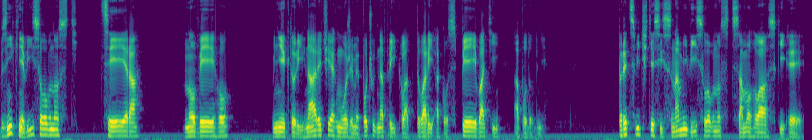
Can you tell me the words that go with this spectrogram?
Vznikne výslovnosť céra, nového. V niektorých nárečiach môžeme počuť napríklad tvary ako spievati a podobne. Predsvičte si s nami výslovnosť samohlásky E.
